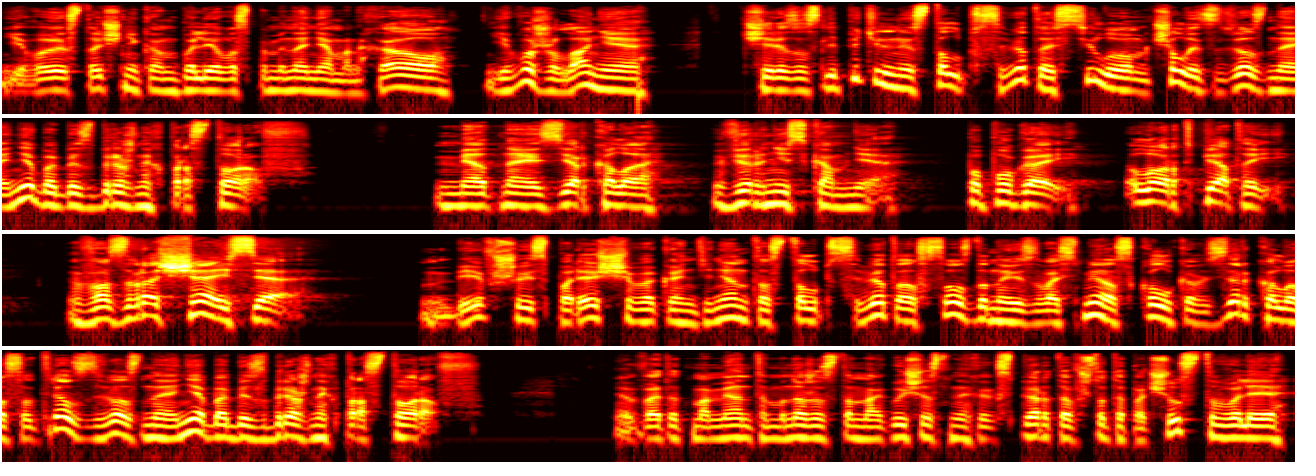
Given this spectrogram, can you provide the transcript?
Его источником были воспоминания Манхао, его желания. Через ослепительный столб света силу умчалось звездное небо безбрежных просторов. «Медное зеркало, вернись ко мне! Попугай, лорд Пятый, возвращайся!» Бивший из парящего континента столб света, созданный из восьми осколков зеркала, сотряс звездное небо безбрежных просторов. В этот момент множество могущественных экспертов что-то почувствовали,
